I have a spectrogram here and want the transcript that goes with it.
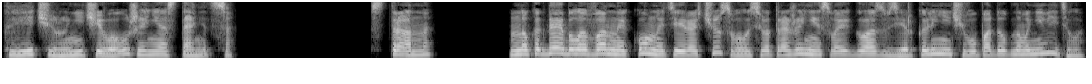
«К вечеру ничего уже не останется». Странно. Но когда я была в ванной комнате и расчесывалась в отражении своих глаз в зеркале, ничего подобного не видела.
